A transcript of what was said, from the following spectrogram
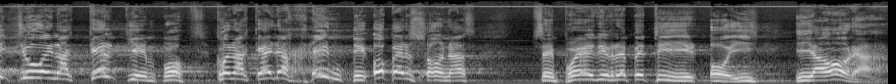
hecho en aquel tiempo con aquella gente o personas se puede repetir hoy y ahora.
